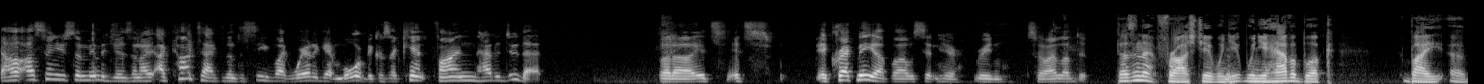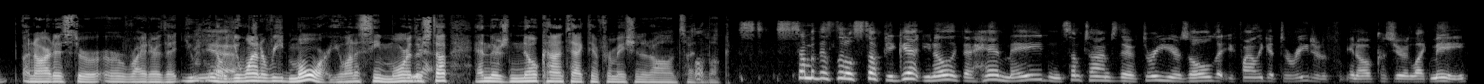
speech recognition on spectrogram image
I'll, I'll send you some images, and I, I contacted them to see like where to get more because I can't find how to do that. But uh, it's it's it cracked me up while I was sitting here reading, so I loved it. Doesn't that frost you when you when you have a book by a, an artist or, or a writer that you you know you want to read more, you want to see more of their Yeah. stuff, and there's no contact information at all inside the book. some of this little stuff you get, you know, like they're handmade, and sometimes they're three years old that you finally get to read it, you know, because you're like me.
